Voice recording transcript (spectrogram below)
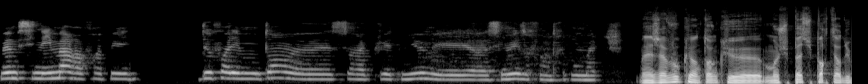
Même si Neymar a frappé deux fois les montants, euh, ça aurait pu être mieux, mais euh, sinon ils ont fait un très bon match. Bah, J'avoue qu'en tant que moi je suis pas supporter du,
